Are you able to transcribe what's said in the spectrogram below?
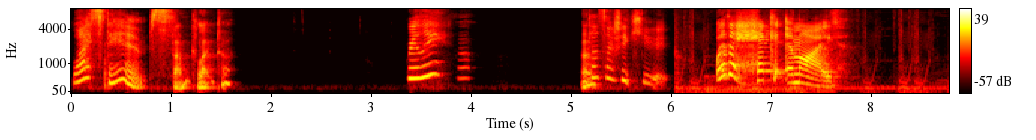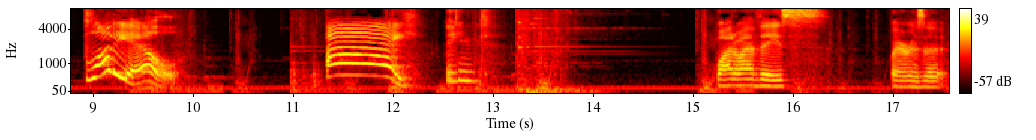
Why stamps? Stamp collector? Really? That's actually cute. Where the heck am I? Bloody hell. Hey! Bing. Why do I have these? Where is it?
